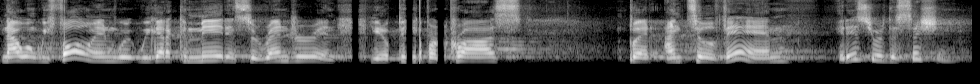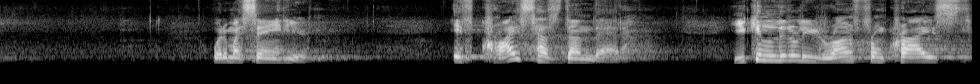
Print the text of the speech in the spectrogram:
Now, when we follow him, we, we got to commit and surrender and, you know, pick up our cross. But until then, it is your decision. What am I saying here? If Christ has done that, you can literally run from Christ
